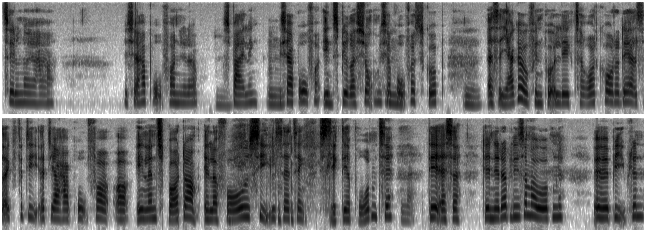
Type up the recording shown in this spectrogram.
til, når jeg har, hvis jeg har brug for netop mm. spejling, mm. hvis jeg har brug for inspiration, hvis jeg har brug for et skub. Mm. Altså, jeg kan jo finde på at lægge tarotkort, og det er altså ikke fordi, at jeg har brug for at, en eller anden spådom eller forudsigelse af ting. Det er slet ikke det, jeg bruger dem til. Nej. Det er altså, det er netop ligesom at åbne øh, Bibelen,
